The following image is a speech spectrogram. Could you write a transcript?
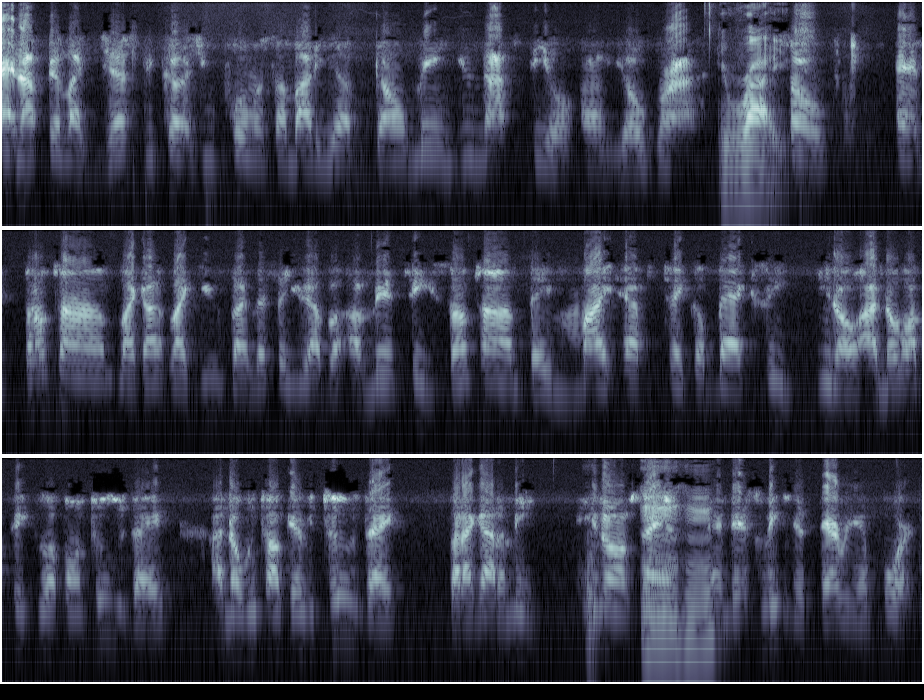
and I feel like just because you pulling somebody up don't mean you not still on your grind. Right. So and sometimes like I like you like let's say you have a, a mentee, sometimes they might have to take a back seat. You know, I know I pick you up on Tuesday. I know we talk every Tuesday, but I gotta meet. You know what I'm saying? Mm-hmm. And this meeting is very important.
